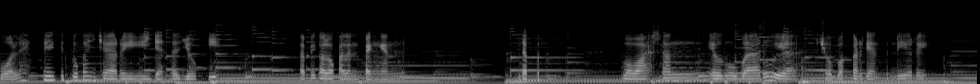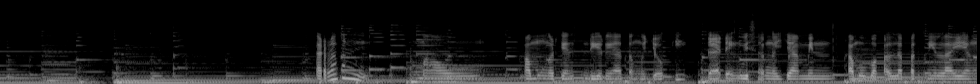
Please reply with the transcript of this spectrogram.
boleh deh gitu kan cari jasa joki. Tapi kalau kalian pengen dapat wawasan ilmu baru ya coba kerjaan sendiri. Karena kan mau kamu ngerjain sendiri atau ngejoki gak ada yang bisa ngejamin kamu bakal dapat nilai yang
